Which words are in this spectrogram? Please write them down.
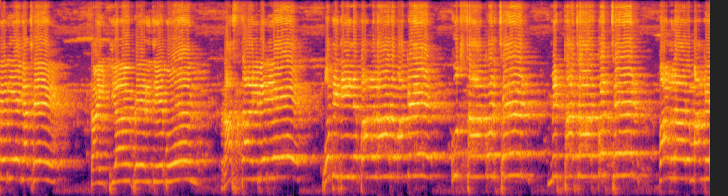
বেরিয়ে গেছে। তাই টিআইএফের যে বোন রাস্তায় বেরিয়ে প্রতিদিন বাংলার মাকে কুৎসা করছেন, মিথ্যাচার করছেন, বাংলার মাকে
